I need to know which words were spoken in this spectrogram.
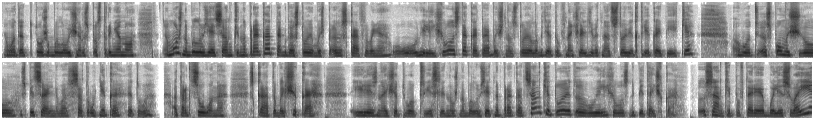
Вот это тоже было очень распространено. Можно было взять санки на прокат, тогда стоимость скатывания увеличивалась, так это обычно стоило где-то в начале 19 века 3 копейки. Вот с помощью специального сотрудника этого аттракциона, скатывальщика, или, значит, вот если нужно было взять на прокат санки, то это увеличивалось до пятачка. Санки, повторяю, были свои,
